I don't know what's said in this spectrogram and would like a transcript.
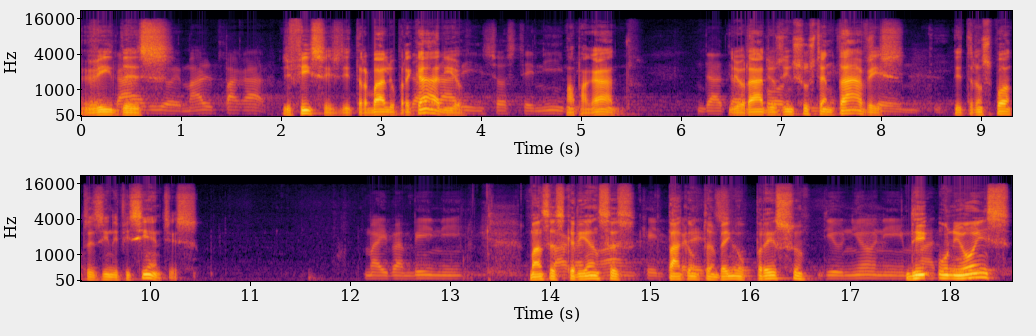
vidas difíceis, de trabalho precário, mal pagado, de horários insustentáveis, de transportes ineficientes. Mas as crianças pagam também o preço de uniões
